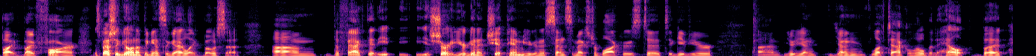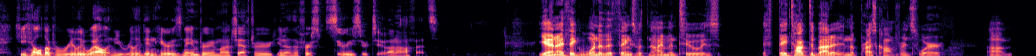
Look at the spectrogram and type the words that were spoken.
by by far, especially going up against a guy like Bosa. Um, the fact that he, he, sure you're going to chip him, you're going to send some extra blockers to to give your um, your young young left tackle a little bit of help, but he held up really well, and you really didn't hear his name very much after you know the first series or two on offense. Yeah, and I think one of the things with Nijman too is they talked about it in the press conference where um,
